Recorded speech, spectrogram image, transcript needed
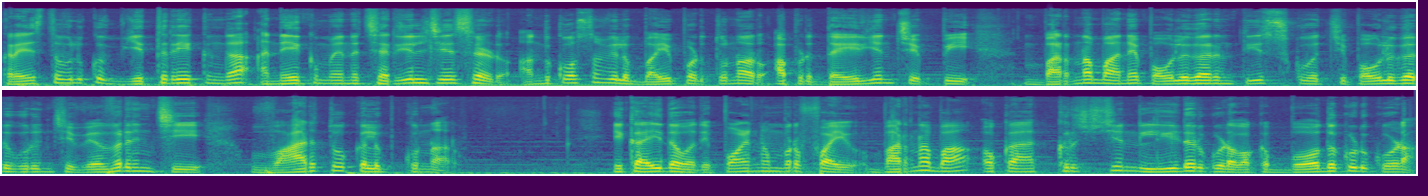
క్రైస్తవులకు వ్యతిరేకంగా అనేకమైన చర్యలు చేశాడు. అందుకోసం వీళ్ళు భయపడుతున్నారు. అప్పుడు ధైర్యం చెప్పి బర్ణబానే పౌలు గారిని తీసుకువచ్చి పౌలు గారి గురించి వివరించి వారితో కలుపుకున్నారు. ఇక ఐదవది పాయింట్ నెంబర్ ఫైవ్. బర్ణబా ఒక క్రిస్టియన్ లీడర్ కూడా ఒక బోధకుడు కూడా.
